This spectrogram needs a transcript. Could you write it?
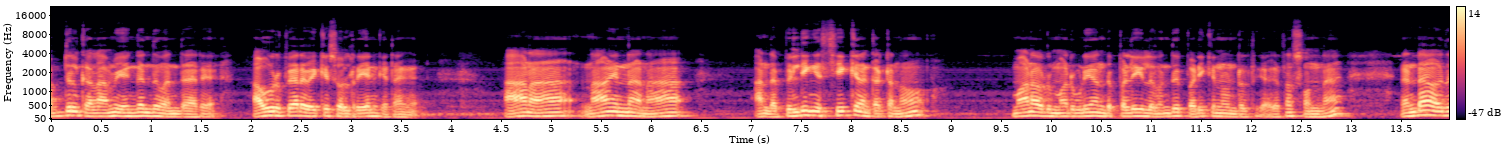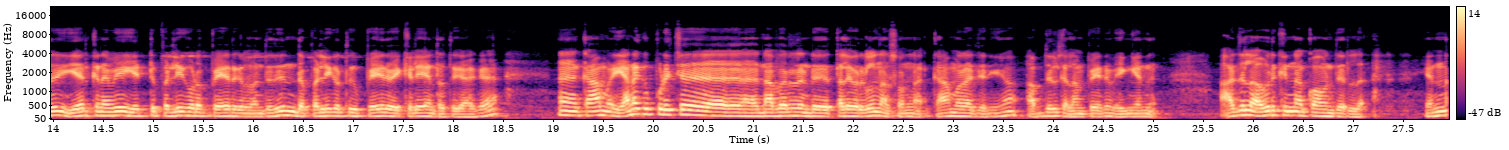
அப்துல் கலாம் எங்கேருந்து வந்தார்? அவர் பேரை வைக்க சொல்கிறியேன்னு கேட்டாங்க. ஆனால் நான் என்னன்னா அந்த பில்டிங்கை சீக்கிரம் கட்டணும். மாணவர் மறுபடியும் அந்த பள்ளியில் வந்து படிக்கணுன்றதுக்காக தான் சொன்னேன். ரெண்டாவது ஏற்கனவே எட்டு பள்ளிக்கூட பெயர்கள் வந்தது. இந்த பள்ளிக்கூடத்துக்கு பெயர் வைக்கலையன்றதுக்காக காம எனக்கு பிடிச்ச நபர் ரெண்டு தலைவர்கள் நான் சொன்னேன். காமராஜரையும் அப்துல் கலாம் பேர் வைங்கன்னு. அதில் அவருக்கு என்ன கோவம் தெரில என்ன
